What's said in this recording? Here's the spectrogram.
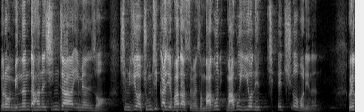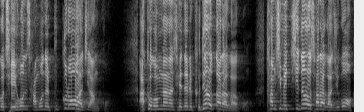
여러분 믿는다 하는 신자이면서 심지어 중지까지 받았으면서 마구 마구 이혼 해 치워 버리는 그리고 재혼 삼혼을 부끄러워하지 않고 악하고 음란한 세대를 그대로 따라가고 탐심에 찌들어 살아가지고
